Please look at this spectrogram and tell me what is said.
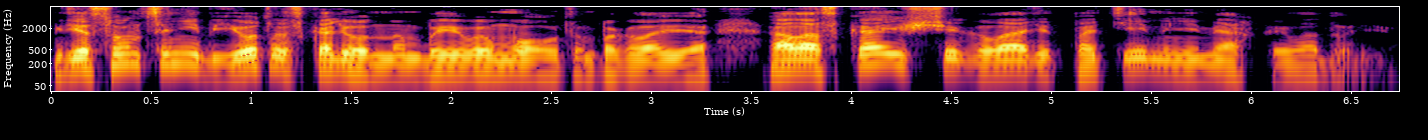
где солнце не бьет раскаленным боевым молотом по голове, а ласкающе гладит по темени мягкой ладонью.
